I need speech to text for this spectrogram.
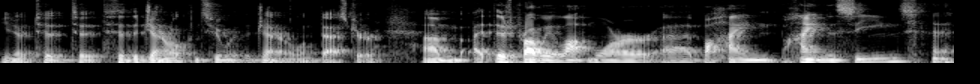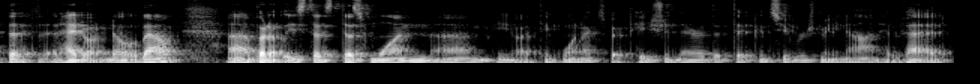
you know, to, to, to, the general consumer, the general investor. Um, there's probably a lot more uh, behind behind the scenes that I don't know about, but at least that's that's one. Um, you know, I think one expectation there that the consumers may not have had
